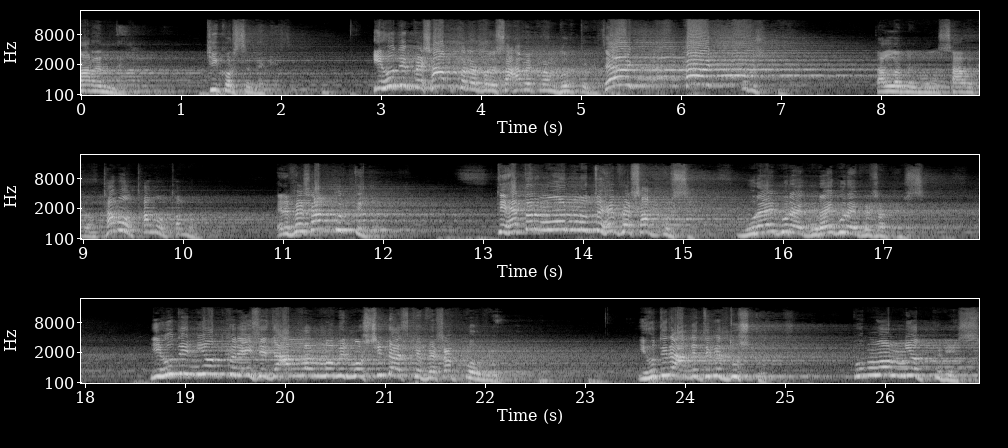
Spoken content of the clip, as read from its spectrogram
মারেন নাই। কি করছে দেখে? ইহুদি পেশাব করার পরে সাহাবেকরাম ধরতে গেছে? আল্লাহ নবী বলে সাহাবেকরাম থামো থামো থামো। এর পেশাব করতে তে মন মতো হে পেশাব করছে। ঘুরাই ঘুরাই ঘুরাই ঘুরাই পেশাব করছে। ইহুদি নিয়ত করে এসে যে আল্লাহ নবীর মসজিদে আজকে পেশাব করবে। ইহুদিরা আগে থেকে দুষ্ট। মন নিয়ত করে এসে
